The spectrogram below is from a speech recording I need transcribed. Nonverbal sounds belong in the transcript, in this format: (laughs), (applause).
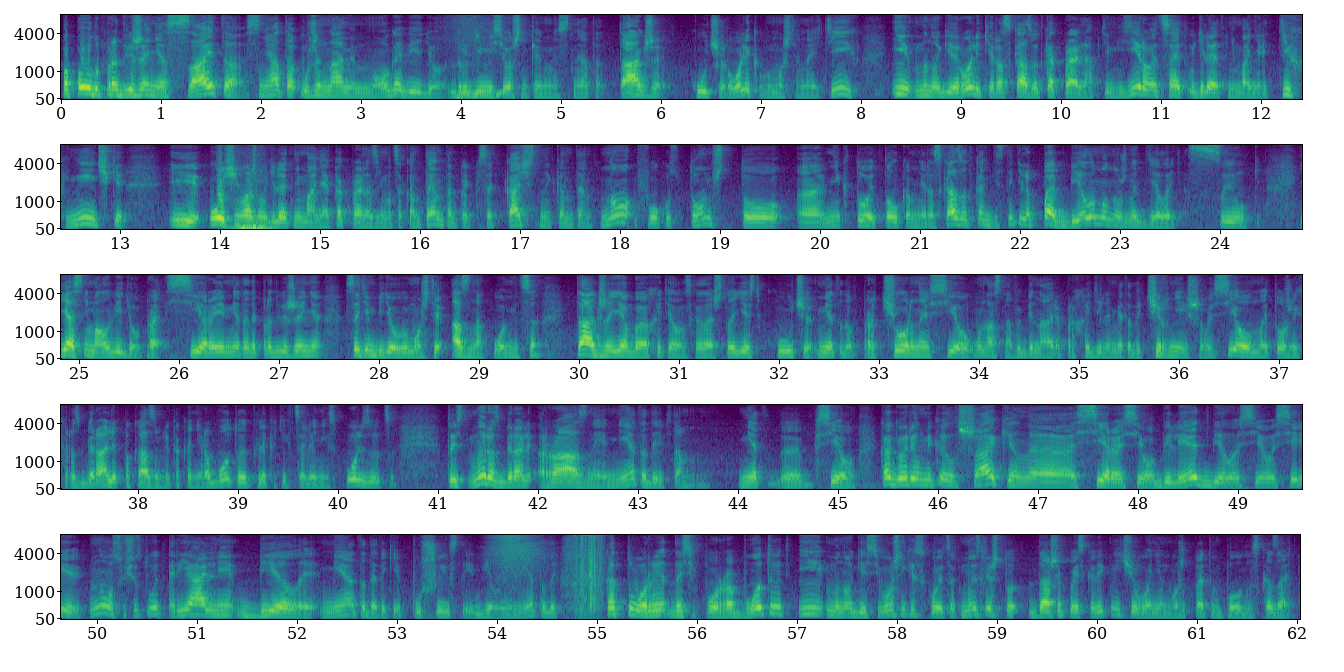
По поводу продвижения сайта снято уже нами много видео, другими SEOшниками снято также куча роликов, вы можете найти их. И многие ролики рассказывают, как правильно оптимизировать сайт, уделяют внимание техничке, и очень важно уделять внимание, как правильно заниматься контентом, как писать качественный контент. Но фокус в том, что э, никто толком не рассказывает, как действительно по-белому нужно делать ссылки. Я снимал видео про серые методы продвижения. С этим видео вы можете ознакомиться. Также я бы хотел сказать, что есть куча методов про черное SEO. У нас на вебинаре проходили методы чернейшего SEO. Мы тоже их разбирали, показывали, как они работают, для каких целей они используются. То есть мы разбирали разные методы, там, метод, э, SEO. Как говорил Михаил Шакин, э, серое SEO белеет, белое SEO сереет. Но существуют реальные белые методы, такие пушистые белые методы, которые до сих пор работают, и многие SEOшники сходятся к мысли, что даже поисковик ничего не может по этому поводу сказать.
